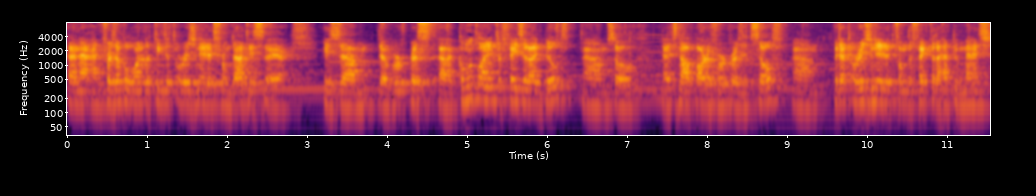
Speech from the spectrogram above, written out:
And, uh, and for example, one of the things that originated from that is uh, is um, the WordPress uh, command line interface that I built. Um, so it's now part of WordPress itself, but that originated from the fact that I had to manage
